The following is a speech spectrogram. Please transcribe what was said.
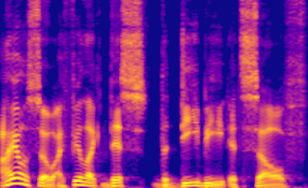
I also I feel like this the D beat itself.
